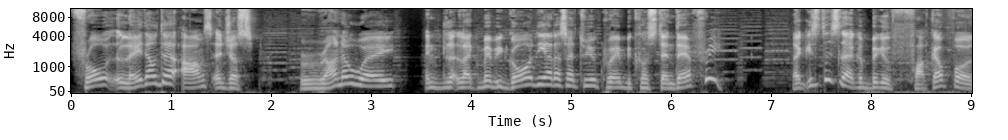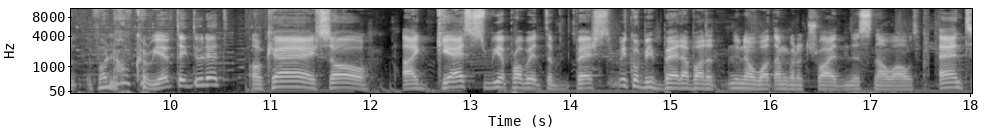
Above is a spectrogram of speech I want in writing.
throw, lay down their arms and just run away. And like maybe go on the other side to Ukraine because then they're free. Like, is this like a big fuck up for, for North Korea if they do that? Okay, so I guess we are probably at the best. We could be better, but uh, you know what? I'm gonna try this now out. And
